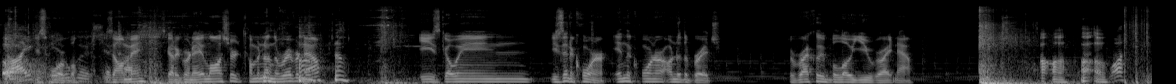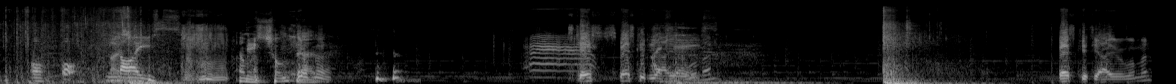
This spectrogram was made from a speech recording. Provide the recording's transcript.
Why? He's horrible. He's on me. He's got a grenade launcher coming on the river Oh, now. No. He's going. He's in a corner. In the corner under the bridge, directly below you right now. Uh oh. Uh oh. What? Oh, oh, Nice. nice. I almost choked that. Space, Space Kitty, are you a Okay. woman? Space Kitty, are you a woman?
